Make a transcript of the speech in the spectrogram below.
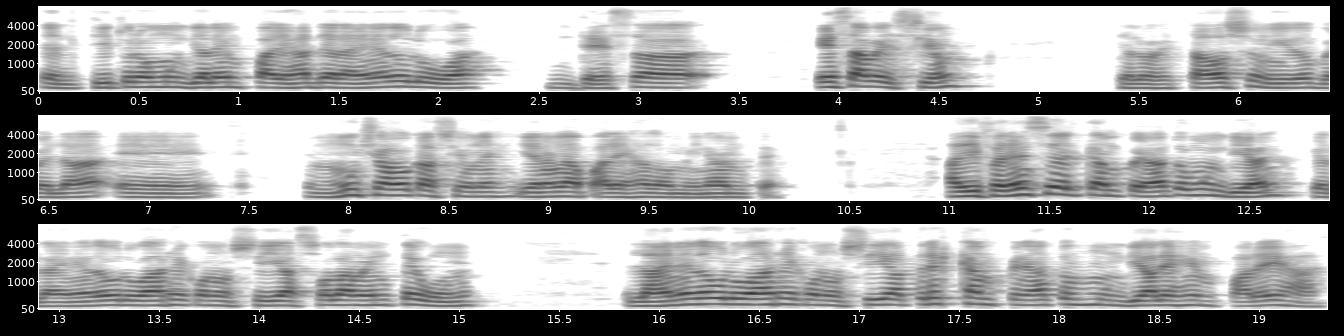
el título mundial en parejas de la NWA de esa, esa versión de los Estados Unidos, ¿verdad? Eh, en muchas ocasiones y eran la pareja dominante. A diferencia del campeonato mundial, que la NWA reconocía solamente uno, la NWA reconocía tres campeonatos mundiales en parejas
